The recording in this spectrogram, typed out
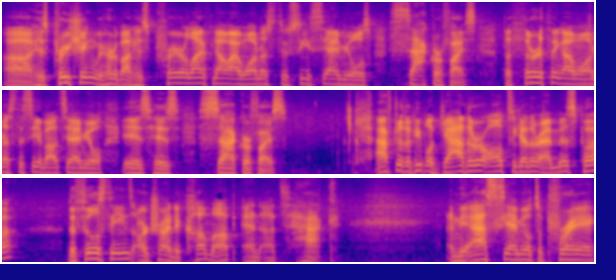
uh, his preaching. We heard about his prayer life. Now I want us to see Samuel's sacrifice. The third thing I want us to see about Samuel is his sacrifice. After the people gather all together at Mizpah, the Philistines are trying to come up and attack. And they ask Samuel to pray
